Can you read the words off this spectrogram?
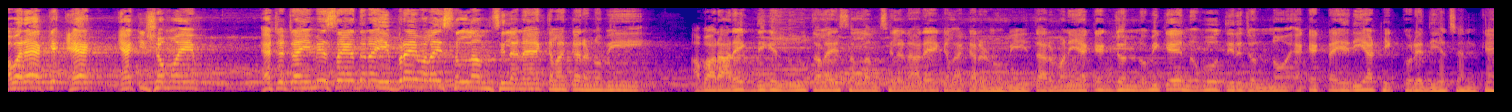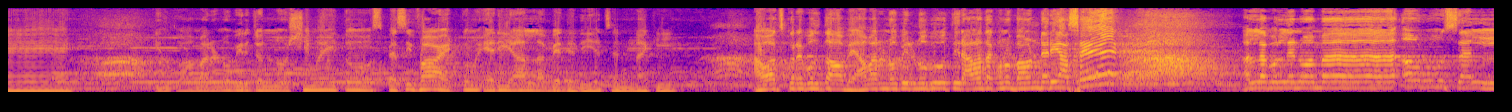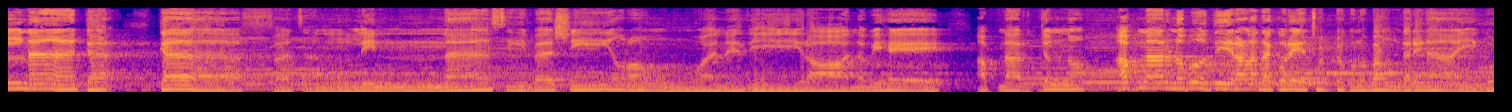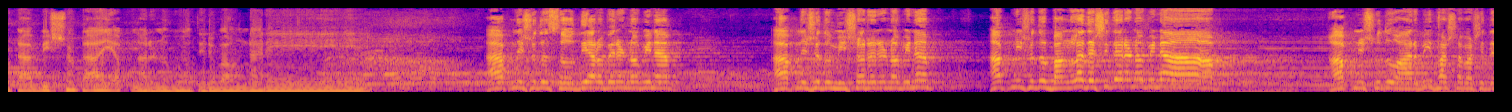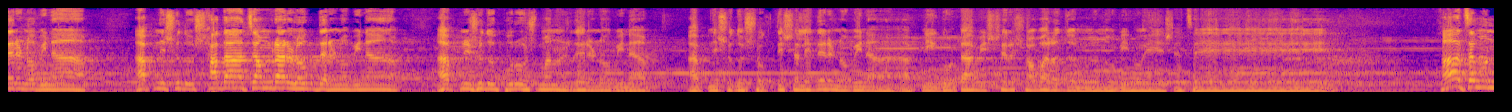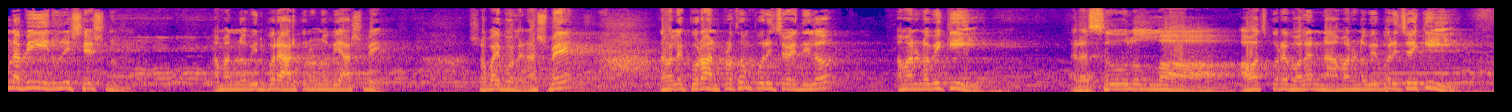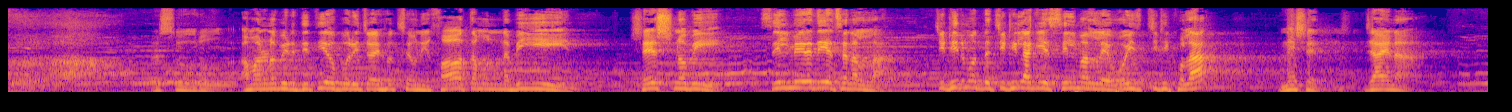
আবার এক এক, একই সময়ে এট এ টাইমে সৈয়দনা ইব্রাহিম আলাইসাল্লাম ছিলেন এক এলাকার নবী। আবার আরেক দিকে লুত আলাই সাল্লাম ছিলেন আরেক এলাকার নবী। তার মানে এক একজন নবীকে নবতির জন্য এক একটা এরিয়া ঠিক করে দিয়েছেন কে? কিন্তু আমার নবীর জন্য সীমায়িত স্পেসিফাইড কোন এরিয়া আল্লাহ বেঁধে দিয়েছেন নাকি? আওয়াজ করে বলতে হবে, আমার নবীর নবতির আলাদা কোনো বাউন্ডারি আছে? আল্লাহ বললেন, ওয়ামা আপনার জন্য আপনার নবতির আলাদা করে ছোট্ট কোনো বাউন্ডারি নাই, গোটা বিশ্বটাই আপনার নবতির বাউন্ডারি। আপনি শুধু সৌদি আরবের নবী না, আপনি শুধু মিশরের নবী না, আপনি শুধু বাংলাদেশিদের নবী না আপনি শুধু আরবি ভাষাভাষীদের নবী না, আপনি শুধু সাদা চামড়ার লোকদের নবী না, আপনি শুধু পুরুষ মানুষদের নবী না, আপনি শুধু শক্তিশালীদের নবী না, আপনি গোটা বিশ্বের সবার জন্য নবী হয়ে এসেছে। খাতামুন নবীন উনি শেষ নবী। আমার নবীর পরে আর কোন নবী আসবে? সবাই বলেন, আসবে? তাহলে কোরআন প্রথম পরিচয় দিল। আমার নবী কি? রসুল্লাহ আওয়াজ করে বলেন না, আমার নবীর পরিচয় কি? আমার নবীর দ্বিতীয় পরিচয় হচ্ছে উনি খাতামুন নবীন, শেষ নবী। সিল মেরে দিয়েছেন আল্লাহ। চিঠির মধ্যে চিঠি লাগিয়ে সিল মারলে ওই চিঠি খোলা নিষেধ, যায় না।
